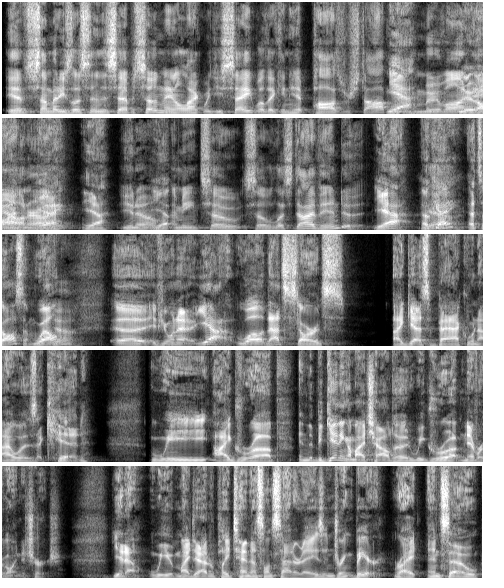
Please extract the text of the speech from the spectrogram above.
If somebody's listening to this episode and they don't like what you say, well, they can hit pause or stop. Yeah. move on Move down. on. Right? Yeah. You know. Yep. I mean, so so let's dive into it. Yeah. Okay. Yeah. That's awesome. Well, Yeah. Uh, if you want to, yeah. Well, that starts, I guess, back when I was a kid. We, I grew up in the beginning of my childhood. We grew up never going to church. You know, we, my dad would play tennis on Saturdays and drink beer, right? And so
